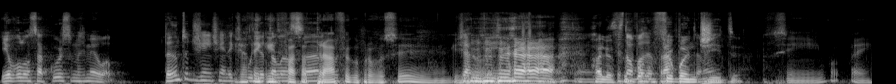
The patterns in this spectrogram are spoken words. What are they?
eu vou lançar curso, mas, meu, tanto de gente ainda que Já podia tem quem estar faça lançando. tráfego pra você? Já tem. Olha, Vocês estão bo- fazendo tráfico bandido. Sim, papai.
